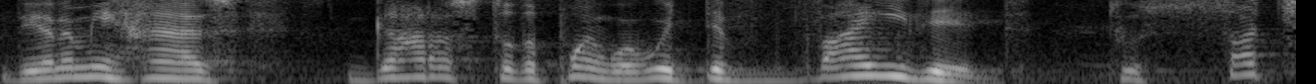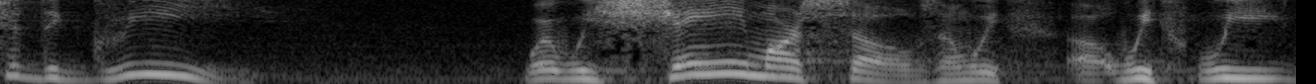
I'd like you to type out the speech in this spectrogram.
the enemy has got us to the point where we're divided to such a degree where we shame ourselves and we, uh, we, we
